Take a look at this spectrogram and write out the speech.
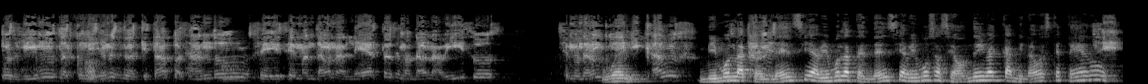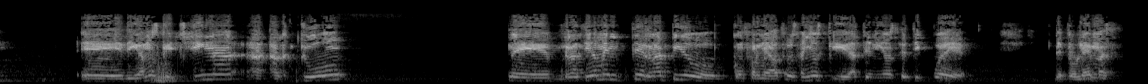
pues vimos las condiciones en las que estaba pasando, se, se mandaron alertas, se mandaron avisos, se mandaron comunicados. Vimos la Tal vez- tendencia, vimos la tendencia, vimos hacia dónde iba encaminado este pedo. Sí. Eh, digamos que China actuó eh, relativamente rápido conforme a otros años que ha tenido este tipo de, de problemas.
